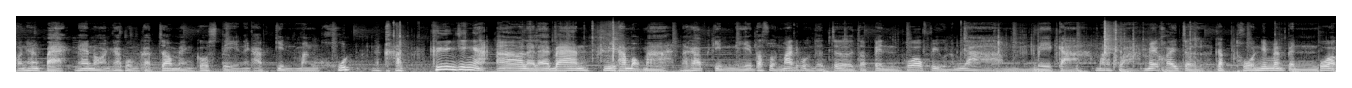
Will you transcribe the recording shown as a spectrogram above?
ค่อนข้างแปลกแน่นอนครับผมกับเจ้า Mango s t e a นะครับกลิ่นมังคุดนะครับคือจริงๆอะอ่าหลายๆแบรนด์มีทำออกมานะครับกลิ่นนี้แต่ส่วนมากที่ผมจะเจอจะเป็นพวกฟิลน้ำยาเมกามากกว่า ไม่ค่อยเจอกับโทนที่มันเป็นพวก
